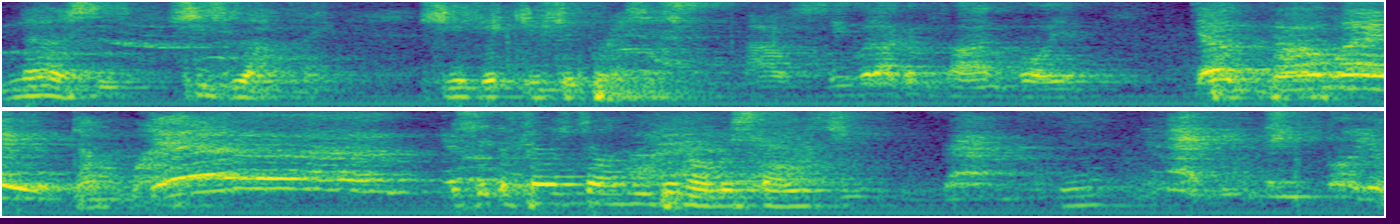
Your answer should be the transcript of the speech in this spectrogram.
Nurses, she's lovely. She'll get you some presents. I'll see what I can find for you. Don't go away. Don't worry. Don't Is it the first time we've been on the stage? Massive things for you.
